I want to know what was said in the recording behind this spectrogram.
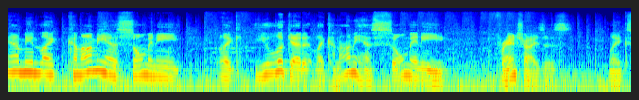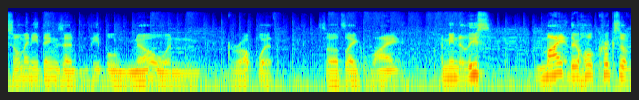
Yeah, I mean, like Konami has so many. Like you look at it, like Konami has so many franchises, like so many things that people know and grew up with. So it's like, why? I mean, at least my the whole crux of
